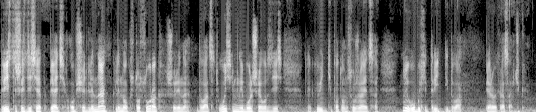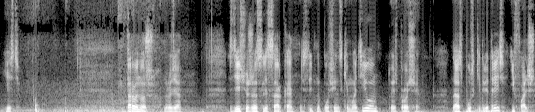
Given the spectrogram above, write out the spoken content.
265 общая длина, клинок 140, ширина 28, наибольшая вот здесь, как видите, потом сужается. Ну и в обухе 3 и 2. Первый красавчик. Есть. Второй нож, друзья. Здесь уже слесарка действительно по финским мотивам, то есть проще. Да, спуски 2 трети и фальш.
